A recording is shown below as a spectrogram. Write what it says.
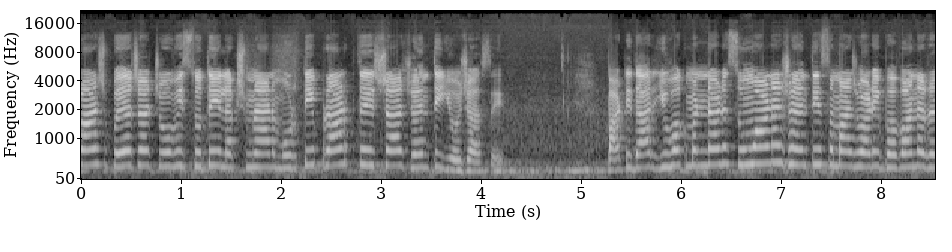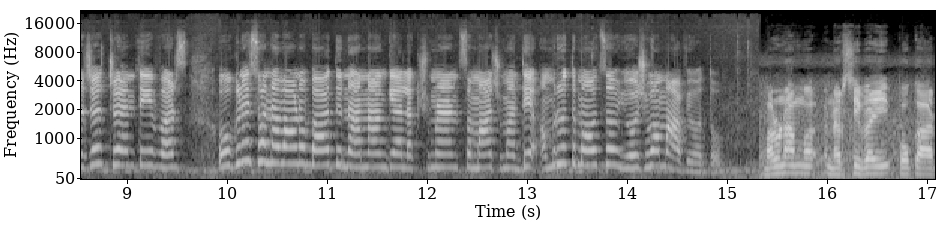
પાંચ બે હજાર ચોવીસ સુધી લક્ષ્મીનારાયણ મૂર્તિ પ્રાણ પ્રતિષ્ઠા જયંતિ યોજાશે. પાટીદાર યુવક મંડળ સુવર્ણ જયંતિ સમાજવાડી ભવન રજત જયંતિ વર્ષ ઓગણીસો નવ્વાણું બાદ નાના અંગિયા લક્ષ્મીનારાયણ સમાજ મધ્યે અમૃત મહોત્સવ યોજવામાં આવ્યો હતો. મારું નામ નરસિંહભાઈ પોકાર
